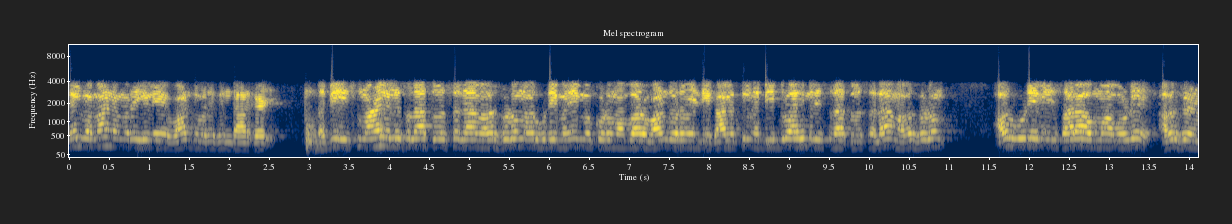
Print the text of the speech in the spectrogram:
செல்வமான முறையிலே வாழ்ந்து வருகின்றார்கள். நபி இஸ்மாயில் அலி சலாத்து வசலாம் அவர்களும் அவர்களுடைய மனைவி மக்களும் அவ்வாறு வாழ்ந்து வர வேண்டிய காலத்தில் நபி இப்ராஹிம் அலி சலாத்து வசலாம் அவர்களும் அவர்களுடைய மனைவி சாரா உமாவோடு அவர்கள்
